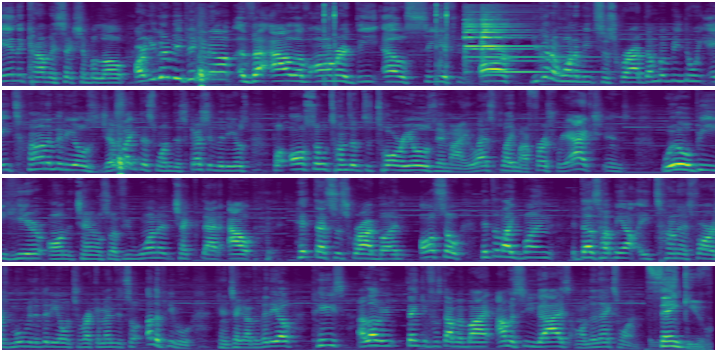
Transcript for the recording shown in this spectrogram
in the comment section below. Are you going to be picking up the Isle of Armor DLC? If you are, you're going to want to be subscribed. I'm going to be doing a ton of videos just like this one, discussion videos, but also tons of tutorials and my Let's Play, my first reactions will be here on the channel. So if you want to check that out, hit that subscribe button. Also, hit the like button. It does help me out a ton as far as moving the video to recommend it so other people can check out the video. Peace. I love you. Thank you for stopping by. I'm going to see you guys on the next one. Thank you.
